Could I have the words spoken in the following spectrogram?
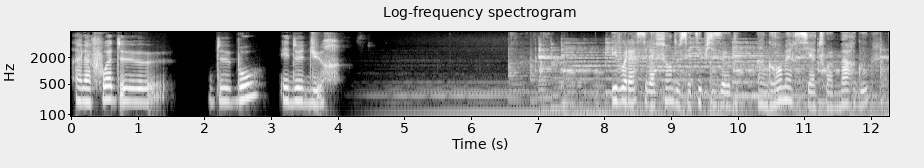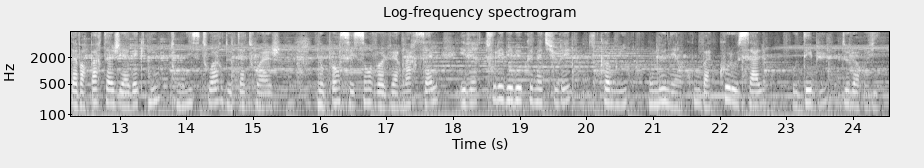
à la fois de beau et de dur. Et voilà, c'est la fin de cet épisode. Un grand merci à toi Margot d'avoir partagé avec nous ton histoire de tatouage. Nos pensées s'envolent vers Marcel et vers tous les bébés prématurés qui, comme lui, ont mené un combat colossal au début de leur vie.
